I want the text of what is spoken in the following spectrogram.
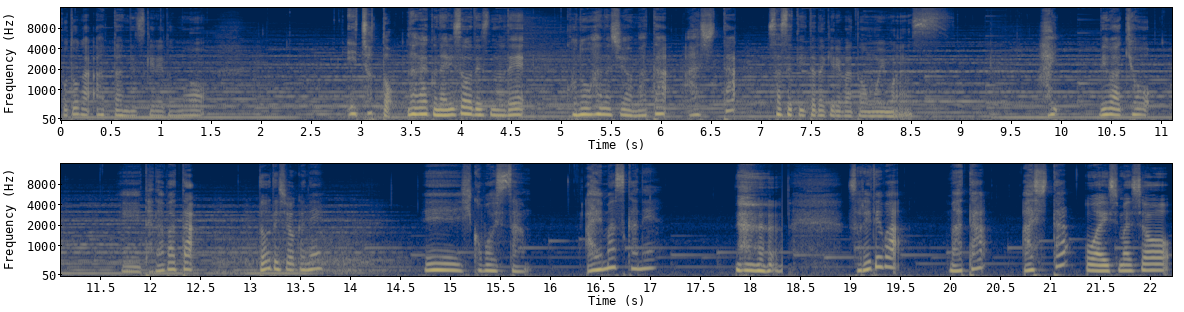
ことがあったんですけれどもえちょっと長くなりそうですのでこのお話はまた明日させていただければと思います。はい。では今日、えー、七夕どうでしょうかね？えー、彦星さん会えますかね？それではまた明日お会いしましょ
